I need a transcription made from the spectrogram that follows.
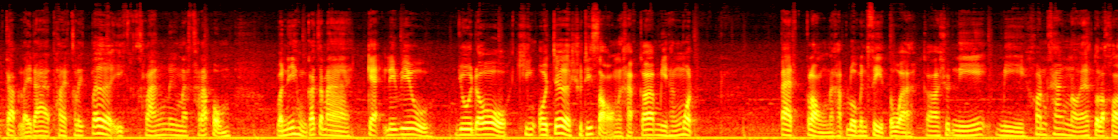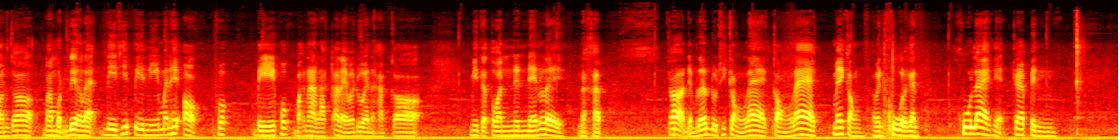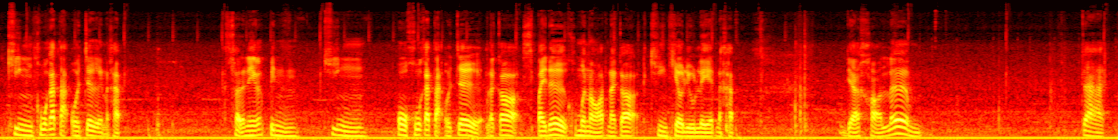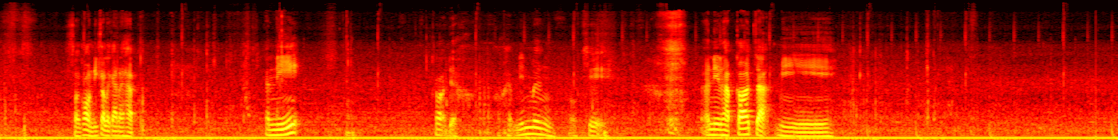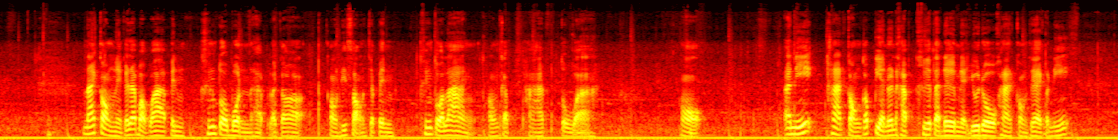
บกับไรด้าทอยคอลเลกเตอร์อีกครั้งหนึ่งนะครับผม วันนี้ผมก็จะมาแกะรีวิวยูโดคิงโอเจอร์ชุดที่ 2 นะครับ ก็มีทั้งหมด 8 กล่องนะครับ รวมเป็น 4 ตัว ก็ชุดนี้มีค่อนข้างน้อย ตัวละครก็มาหมดเรื่องแหละดีที่ปีนี้ไม่ได้ออกพวกเบย์พวกบักนารักอะไรมาด้วยนะครับ ก็มีแต่ตัวเน้นๆเลยนะครับ ก็เดี๋ยวมาเริ่มดูที่กล่องแรกกล่องแรกไม่กล่องเอาเป็นคู่แล้วกัน คู่แรกเนี่ยก็เป็นคิงคุกาตะโอเจอร์นะครับ ส่วนอันนี้ก็เป็นคิงโอคุกาตะโอเจอร์แล้วก็สไปเดอร์คูมานอสแล้วก็คิงเคียวริวเลสนะครับ เดี๋ยวขอเริ่ม จากสองกล่องนี้ก่อนแล้วกันนะครับ อันนี้ ก็เดี๋ยวขอแคปนิดนึง โอเค อันนี้นะครับก็จะมีหน้ากล่องเนี่ยก็จะบอกว่าเป็นครึ่งตัวบนนะครับ แล้วก็ กล่องที่ 2 จะเป็นครึ่งตัวล่างพร้อมกับพาร์ตตัวออก อันนี้ขนาดกล่องก็เปลี่ยนด้วยนะครับ คือแต่เดิมเนี่ยยูโดขนาดกล่องจะใหญ่กว่านี้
